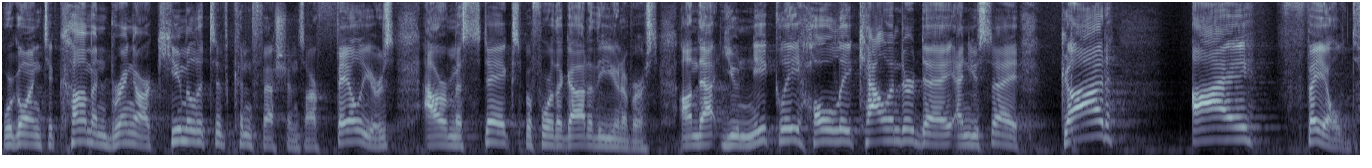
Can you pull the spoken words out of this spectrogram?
we're going to come and bring our cumulative confessions, our failures, our mistakes before the God of the universe on that uniquely holy calendar day, and you say, God, I failed.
